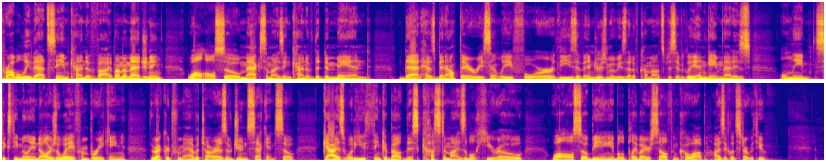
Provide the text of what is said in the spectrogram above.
probably that same kind of vibe, I'm imagining, while also maximizing kind of the demand that has been out there recently for these Avengers movies that have come out, specifically Endgame, that is only $60 million away from breaking the record from Avatar as of June 2nd. So, guys, what do you think about this customizable hero while also being able to play by yourself and co op? Isaac, let's start with you.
